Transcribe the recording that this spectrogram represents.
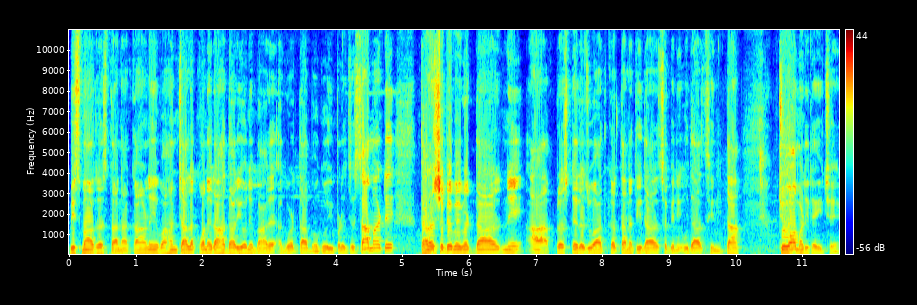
બિસ્માર રસ્તાના કારણે વાહન ચાલકો અને રાહદારીઓને ભારે અગવડતા ભોગવવી પડે છે. શા માટે? ધારાસભ્ય વહીવટદારને આ પ્રશ્ને રજૂઆત કરતા નથી. ધારાસભ્યની ઉદાસીનતા જોવા મળી રહી છે.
